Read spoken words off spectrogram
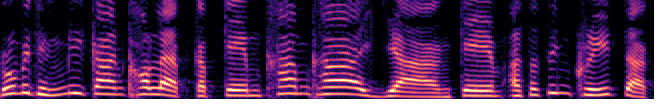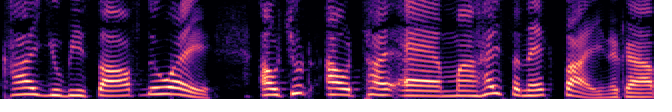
รวมไปถึงมีการคอลแลบกับเกมข้ามค่ายอย่างเกม Assassin's Creed จากค่าย Ubisoft ด้วย เอาชุดอัลทาอีร์มาให้ Snake ใส่นะครับ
